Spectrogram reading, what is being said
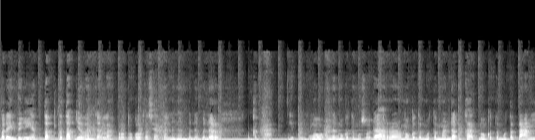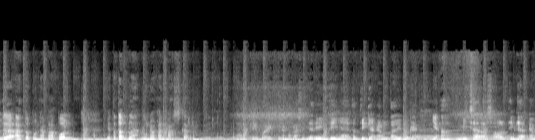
pada intinya ya tetap tetap jalankanlah protokol kesehatan dengan benar-benar ketat gitu. Mau anda mau ketemu saudara, mau ketemu teman dekat, mau ketemu tetangga ataupun apa pun, ya tetaplah gunakan masker. Gitu. Oke baik terima kasih. Jadi intinya itu 3M tadi dok ya. Ya. Nah, bicara soal 3M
